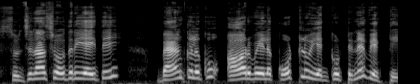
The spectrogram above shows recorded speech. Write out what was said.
సుజనా చౌదరి అయితే బ్యాంకులకు ఆరు వేల కోట్లు ఎగ్గొట్టిన వ్యక్తి.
